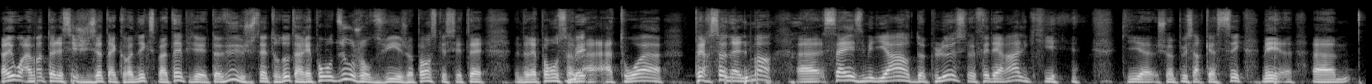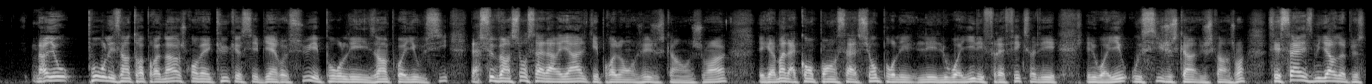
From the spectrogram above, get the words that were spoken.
Mario, avant de te laisser, je lisais ta chronique ce matin, puis tu as vu, Justin Trudeau, tu as répondu aujourd'hui. Je pense que c'était une réponse à, toi personnellement. 16 milliards de plus, le fédéral qui, qui euh, je suis un peu sarcastique, mais euh, euh, Mario, pour les entrepreneurs, je suis convaincu que c'est bien reçu et pour les employés aussi. La subvention salariale qui est prolongée jusqu'en juin, également la compensation pour les, loyers, les frais fixes, les, loyers aussi jusqu'en jusqu'en juin. C'est 16 milliards de plus.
